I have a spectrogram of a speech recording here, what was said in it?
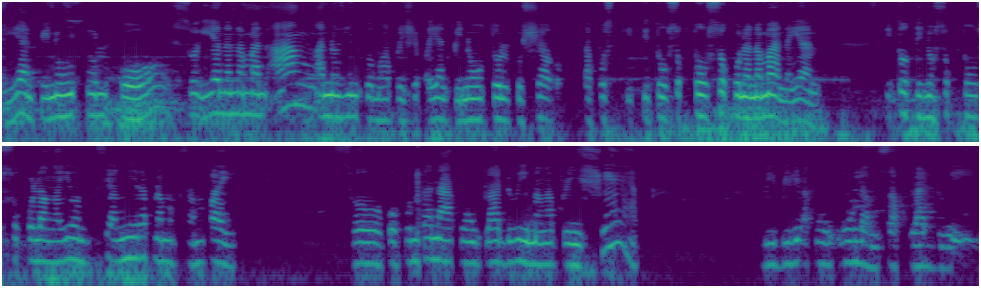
Ayan, pinutol ko. So, iyan na naman ang anuhin ko mga friendship. Ayan, pinutol ko siya. Tapos, ititusok-tusok ko na naman. Ayan. Ito, tinusok-tusok ko lang ngayon. Kasi ang hirap na magsampay. So, pupunta na akong Floodway mga friendship. Bibili akong ulam sa Floodway.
